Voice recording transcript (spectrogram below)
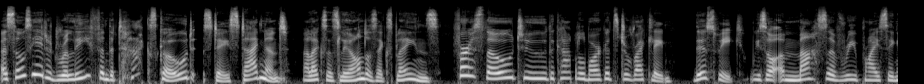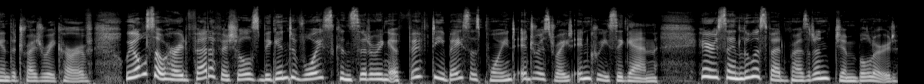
associated relief in the tax code stays stagnant. Alexis Leondis explains. First, though, to the capital markets directly. This week, we saw a massive repricing in the Treasury curve. We also heard Fed officials begin to voice considering a 50 basis point interest rate increase again. Here's St. Louis Fed President Jim Bullard.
